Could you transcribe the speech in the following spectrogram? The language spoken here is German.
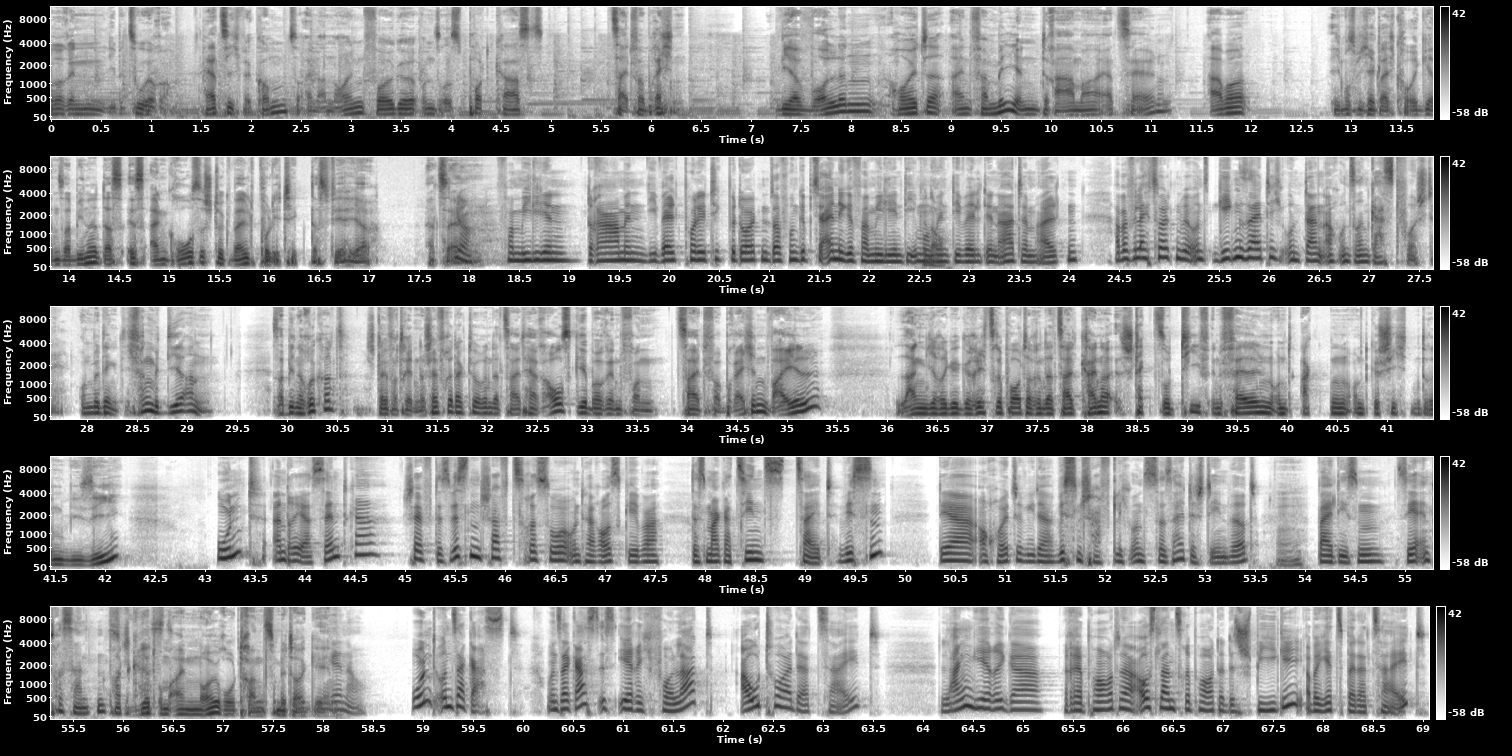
Liebe Zuhörerinnen, liebe Zuhörer, herzlich willkommen zu einer neuen Folge unseres Podcasts Zeitverbrechen. Wir wollen heute ein Familiendrama erzählen, aber ich muss mich ja gleich korrigieren, Sabine, das ist ein großes Stück Weltpolitik, das wir hier erzählen. Ja, Familiendramen, die Weltpolitik bedeuten. Davon gibt es ja einige Familien, die im genau. Moment die Welt in Atem halten. Aber vielleicht sollten wir uns gegenseitig und dann auch unseren Gast vorstellen. Unbedingt. Ich fange mit dir an. Sabine Rückert, stellvertretende Chefredakteurin der Zeit, Herausgeberin von Zeitverbrechen, weil langjährige Gerichtsreporterin der Zeit, keiner steckt so tief in Fällen und Akten und Geschichten drin wie sie. Und Andreas Sendka, Chef des Wissenschaftsressorts und Herausgeber des Magazins Zeit Wissen, der auch heute wieder wissenschaftlich uns zur Seite stehen wird mhm. bei diesem sehr interessanten Podcast. Es wird um einen Neurotransmitter gehen. Genau. Und unser Gast. Unser Gast ist Erich Vollert, Autor der Zeit, langjähriger Reporter, Auslandsreporter des Spiegel, aber jetzt bei der Zeit.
